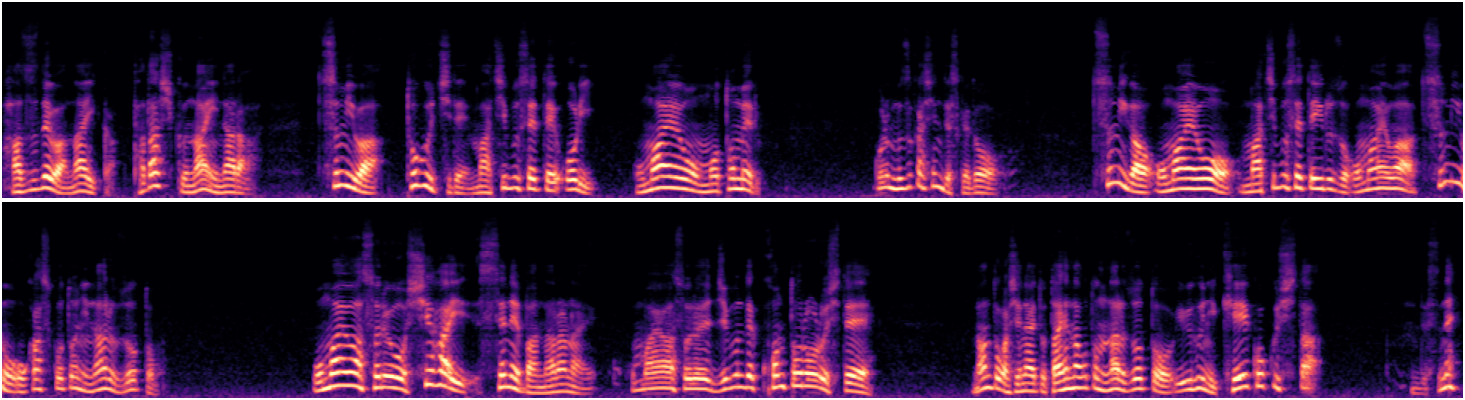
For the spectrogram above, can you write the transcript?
はずではないか。正しくないなら罪は戸口で待ち伏せており、お前を求める。これ難しいんですけど、罪がお前を待ち伏せているぞ。お前は罪を犯すことになるぞとお前はそれを支配せねばならないお前はそれ自分でコントロールして何とかしないと大変なことになるぞというふうに警告したんですね。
